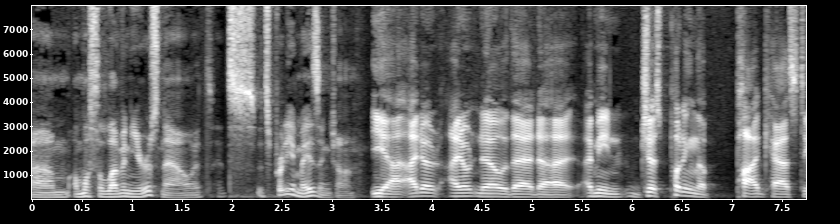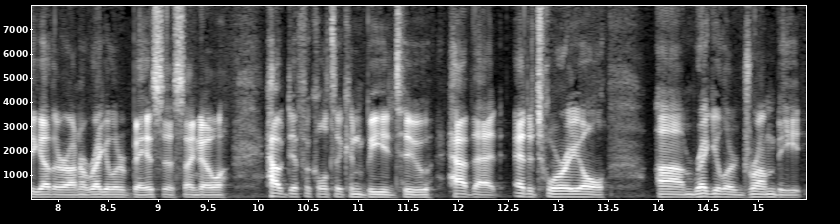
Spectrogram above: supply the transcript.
um, almost eleven years now. It's it's it's pretty amazing, Jon. Yeah, I don't I don't know that. Uh, I mean, just putting the podcast together on a regular basis, I know how difficult it can be to have that editorial um, regular drumbeat.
